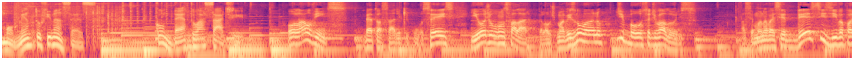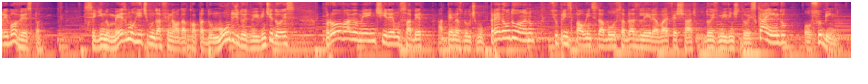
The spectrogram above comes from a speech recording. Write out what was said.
Momento Finanças. Com Beto Assad. Olá, ouvintes. Beto Assad aqui com vocês e hoje vamos falar, pela última vez no ano, de Bolsa de Valores. A semana vai ser decisiva para o Ibovespa. Seguindo o mesmo ritmo da final da Copa do Mundo de 2022, provavelmente iremos saber apenas no último pregão do ano se o principal índice da Bolsa Brasileira vai fechar 2022 caindo ou subindo.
